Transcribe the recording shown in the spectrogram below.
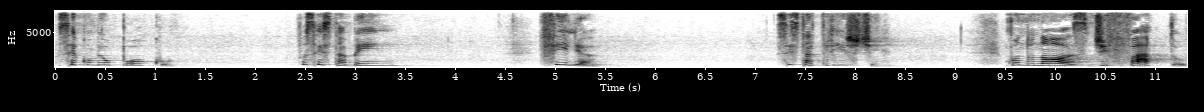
você comeu pouco. Você está bem? Filha, você está triste? Quando nós, de fato,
